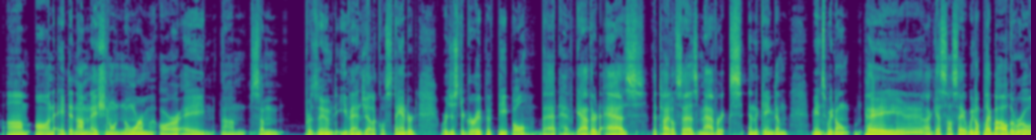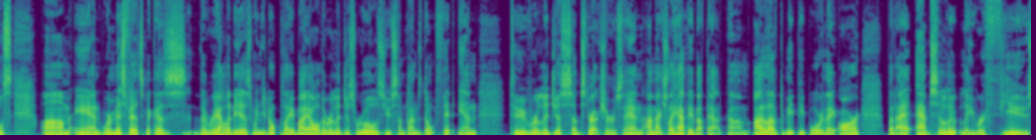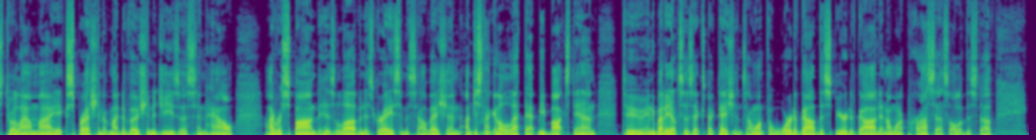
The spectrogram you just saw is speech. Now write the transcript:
um, on a denominational norm or a um, some presumed evangelical standard. We're just a group of people that have gathered as the title says, Mavericks in the Kingdom. means we don't pay, I guess I'll say it, we don't play by all the rules. Um, and we're misfits because the reality is when you don't play by all the religious rules, you sometimes don't fit in to religious substructures. And I'm actually happy about that. Um, I love to meet people where they are, but I absolutely refuse to allow my expression of my devotion to Jesus and how I respond to his love and his grace and his salvation. I'm just not going to let that be boxed in to anybody else's expectations. I want the Word of God, the Spirit of God, and I want to process all of this stuff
